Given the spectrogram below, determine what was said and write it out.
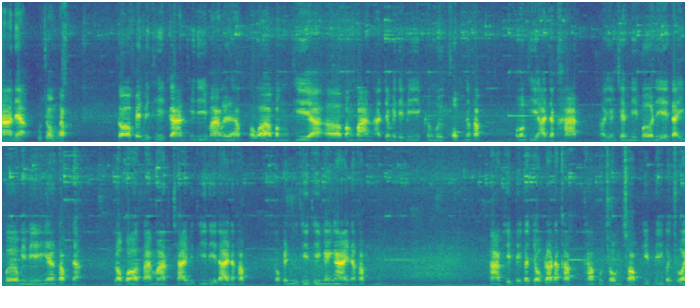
อ่าเนี่ยผู้ชมครับ ก็เป็นวิธีการที่ดีมากเลยนะครับ เพราะว่าบางทีอะเอ่อบางบ้านอาจจะไม่ได้มีเครื่องมือครบนะครับเพราะบางทีอาจจะขาดอ่ออย่างเช่นมีเบอร์นี้แต่อีกเบอร์ไม่มีอย่างเงี้ยครับเนี่ยเราก็สามารถใช้วิธีนี้ได้นะครับ ก็เป็นวิธีที่ง่าย ๆนะครับอ่าคลิปนี้ก็จบแล้วนะครับ ถ้าผู้ชมชอบคลิปนี้ก็ช่วย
